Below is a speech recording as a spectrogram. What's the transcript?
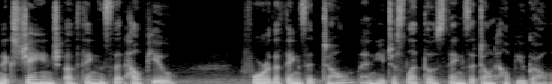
an exchange of things that help you for the things that don't, and you just let those things that don't help you go.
